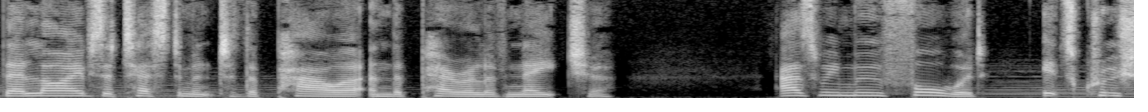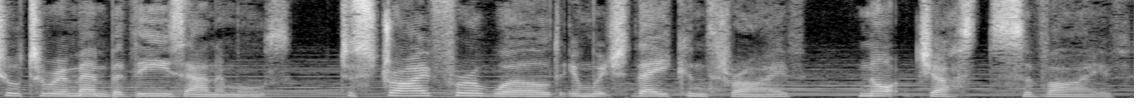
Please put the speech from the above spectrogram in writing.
their lives a testament to the power and the peril of nature. As we move forward, it's crucial to remember these animals, to strive for a world in which they can thrive, not just survive.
